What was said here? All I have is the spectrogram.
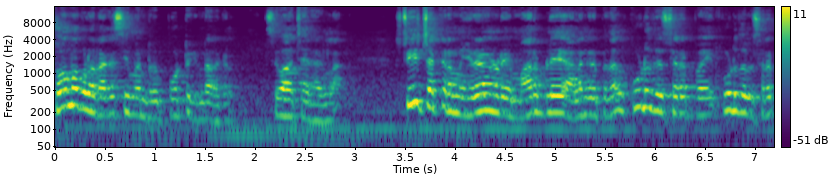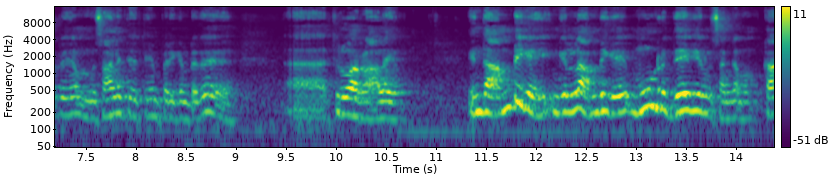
சோமகுல ரகசியம் என்று போட்டுக்கின்றார்கள் சிவாச்சாரியர்களாம் ஸ்ரீசக்கரம் இறைவனுடைய மார்பிளே அலங்கரிப்பதால் கூடுதல் சிறப்பை கூடுதல் சிறப்பையும் சாநித்தியத்தையும் பெறுகின்றது திருவாரூர் ஆலயம். இந்த அம்பிகை இங்குள்ள அம்பிகை மூன்று தேவியின் சங்கமம். கா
